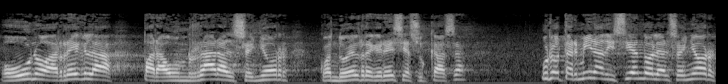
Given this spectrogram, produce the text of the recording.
o uno arregla para honrar al Señor cuando Él regrese a su casa, uno termina diciéndole al Señor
